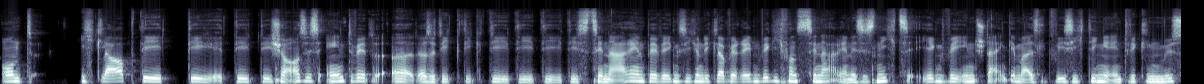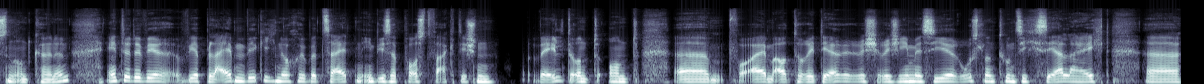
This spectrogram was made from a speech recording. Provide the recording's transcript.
Und ich glaube, die, die, die, die Chance ist entweder, äh, also die, die, die, die, die, die Szenarien bewegen sich und ich glaube, wir reden wirklich von Szenarien. Es ist nichts irgendwie in Stein gemeißelt, wie sich Dinge entwickeln müssen und können. Entweder wir, wir bleiben wirklich noch über Zeiten in dieser postfaktischen Welt und, und ähm, vor allem autoritäre Regime, siehe Russland, tun sich sehr leicht, äh,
